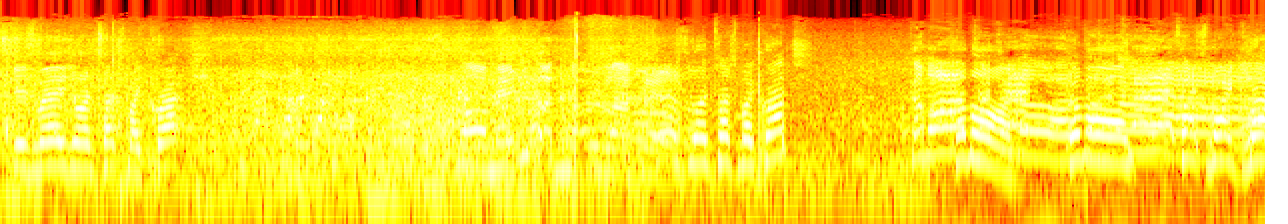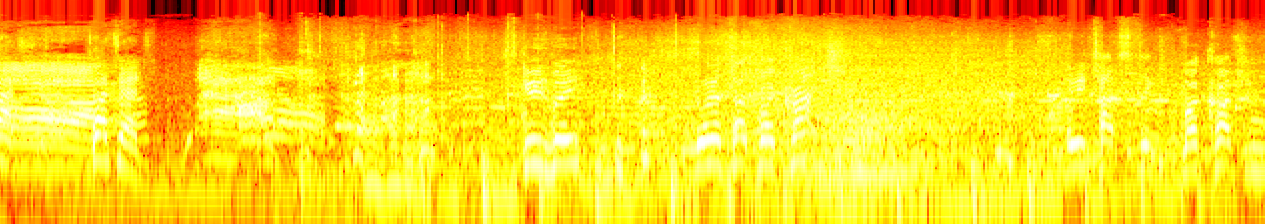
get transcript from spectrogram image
Excuse me. Do you want to touch my crotch? Oh man, you got no luck here. Yes, you want to touch my crotch? Come on! Come on, come on, Touch touch my crotch. Touch it. Ah. Excuse me. You want to touch my crotch? Let me touch the, my crotch and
